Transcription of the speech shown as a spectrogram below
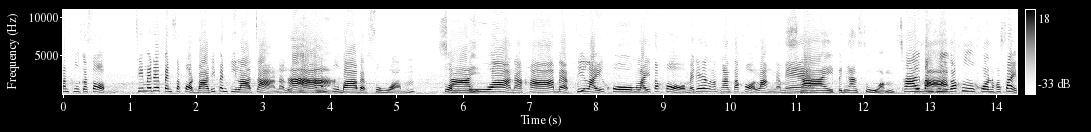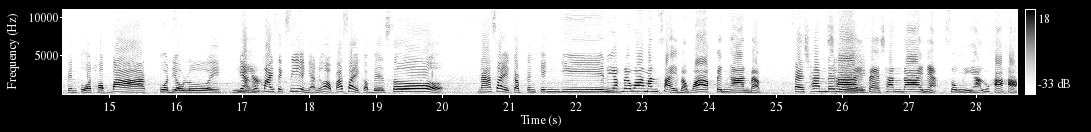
มันคือกระสอบที่ไม่ได้เป็นสปอร์ตบาร์ที่เป็นกีฬาจ๋านะลูกค้าอ่ามั มันคือบาร์แบบสวม สวมใช่ตัวนะคะ แบบที่ไร้โครงไร้ตะขอไม่ได้งานตะขอหลังนะแม่ใช่เป็นงานสวม ใช่ลูกค้บางทีก็คือคนเขาใส่เป็นตัวท็อปบาร์ตัวเดียวเลย เนี่เนี่ยยลูกไม้เซ็กซี่อย่างเงี้ยนึกออกป้าใส่กับเบเซอร์นะใส่กับกางเกงยีนเรียกได้ว่ามันใส่แบบว่าเป็นงานแบบแฟชั่นได้เลใช่ยแฟชั่นได้เนี่ย ทรงอย่างเงี้ยลูกค้าขา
